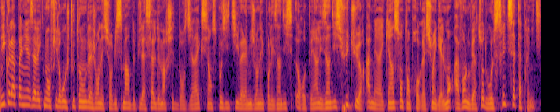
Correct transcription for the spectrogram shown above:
Nicolas Pagnès avec nous en fil rouge tout au long de la journée sur Bismarck depuis la salle de marché de Bourse Direct. Séance positive à la mi-journée pour les indices européens. Les indices futurs américains sont en progression également avant l'ouverture de Wall Street cet après-midi.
